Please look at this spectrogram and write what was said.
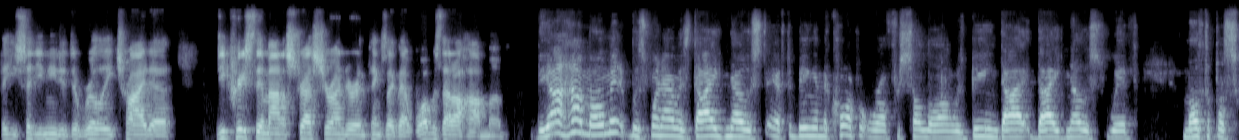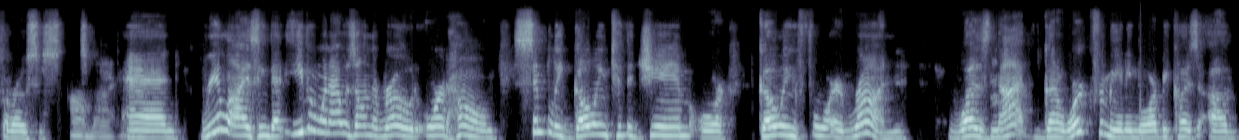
that you said you needed to really try to decrease the amount of stress you're under and things like that? What was that aha moment? The aha moment was when I was diagnosed after being in the corporate world for so long. Was being di- diagnosed with multiple sclerosis. Oh and realizing that even when I was on the road or at home, simply going to the gym or going for a run was not going to work for me anymore because of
